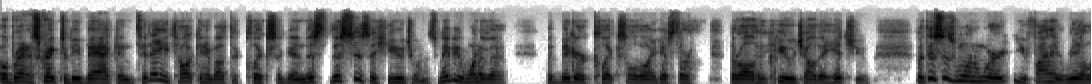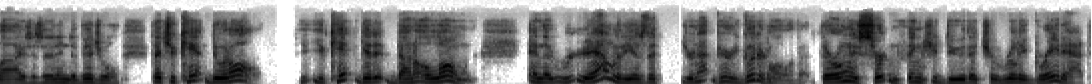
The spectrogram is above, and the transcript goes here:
Well, Brent, it's great to be back. And today, talking about the clicks again. This this is a huge one. It's maybe one of the the bigger clicks, although I guess they're they're all huge how they hit you. But this is one where you finally realize as an individual that you can't do it all. You, you can't get it done alone. And the reality is that you're not very good at all of it. There are only certain things you do that you're really great at.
